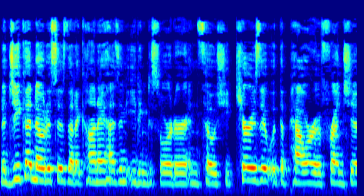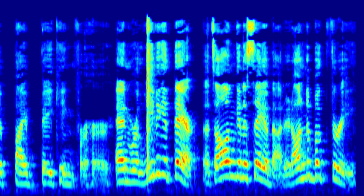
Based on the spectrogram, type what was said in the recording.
Najika notices that Akane has an eating disorder, and so she cures it with the power of friendship by baking for her. And we're leaving it there. That's all I'm gonna say about it. On to book three.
